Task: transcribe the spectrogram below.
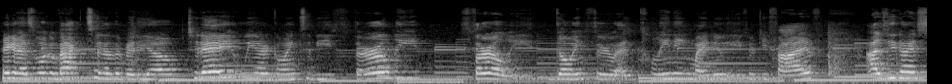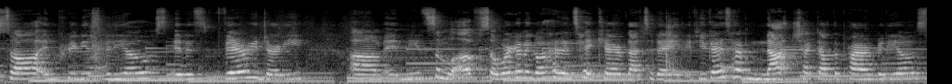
Hey guys, welcome back to another video. Today we are going to be thoroughly, thoroughly going through and cleaning my new E55. As you guys saw in previous videos, it is very dirty. Um, it needs some love, so we're gonna go ahead and take care of that today. If you guys have not checked out the prior videos,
